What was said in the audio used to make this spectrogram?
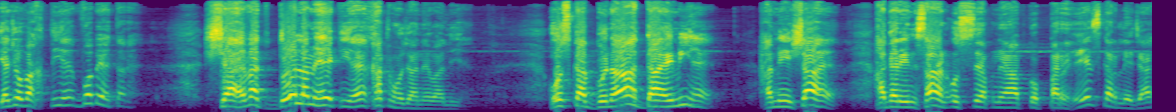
یا جو وقتی ہے، وہ بہتر ہے۔ شہوت دو لمحے کی ہے، ختم ہو جانے والی ہے۔ اس کا گناہ دائمی ہے، ہمیشہ ہے۔ اگر انسان اس سے اپنے آپ کو پرہیز کر لے جائے،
